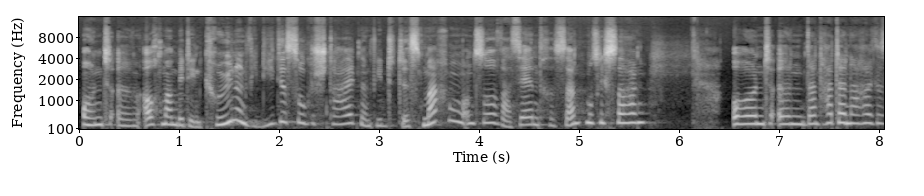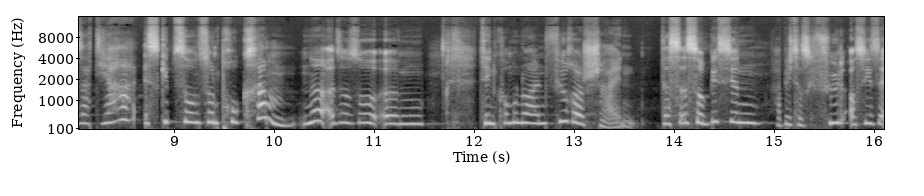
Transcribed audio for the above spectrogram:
und äh, auch mal mit den Grünen, wie die das so gestalten und wie die das machen und so. War sehr interessant, muss ich sagen. Und ähm, dann hat er nachher gesagt, ja, es gibt so, so ein Programm, ne? also so ähm, den kommunalen Führerschein das ist so ein bisschen, habe ich das Gefühl, aus dieser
